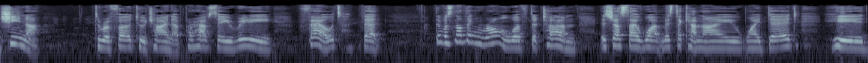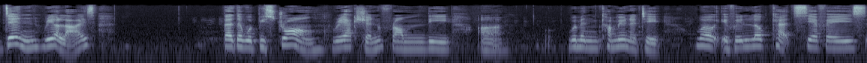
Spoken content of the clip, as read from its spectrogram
China to refer to China. Perhaps they really felt that there was nothing wrong with the term. It's just like what Mr. Kam Nai did. He didn't realize that there would be strong reaction from the uh, women community. Well, if we look at CFA's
